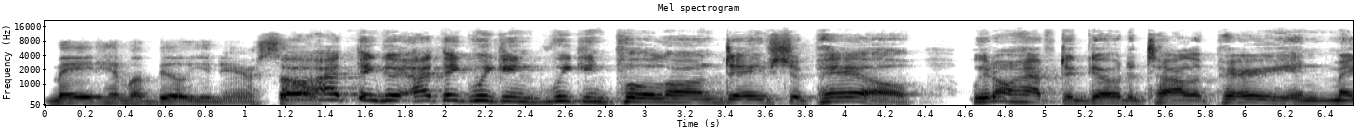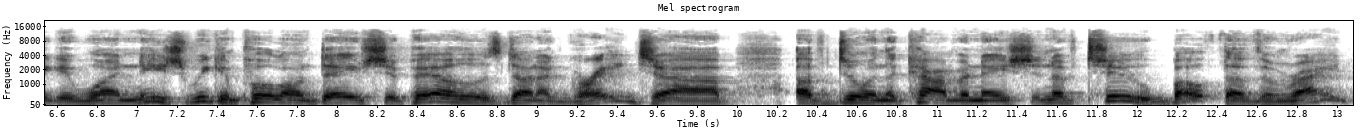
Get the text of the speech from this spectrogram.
made him a billionaire. So So I think I think we can we can pull on Dave Chappelle. We don't have to go to Tyler Perry and make it one niche. We can pull on Dave Chappelle, who has done a great job of doing the combination of two, both of them, right?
